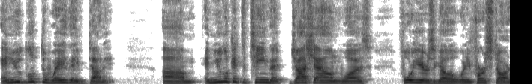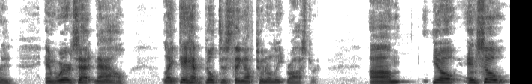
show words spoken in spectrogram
and you look the way they've done it, um, and you look at the team that Josh Allen was four years ago when he first started, and where it's at now, like they have built this thing up to an elite roster. Um, you know, and so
